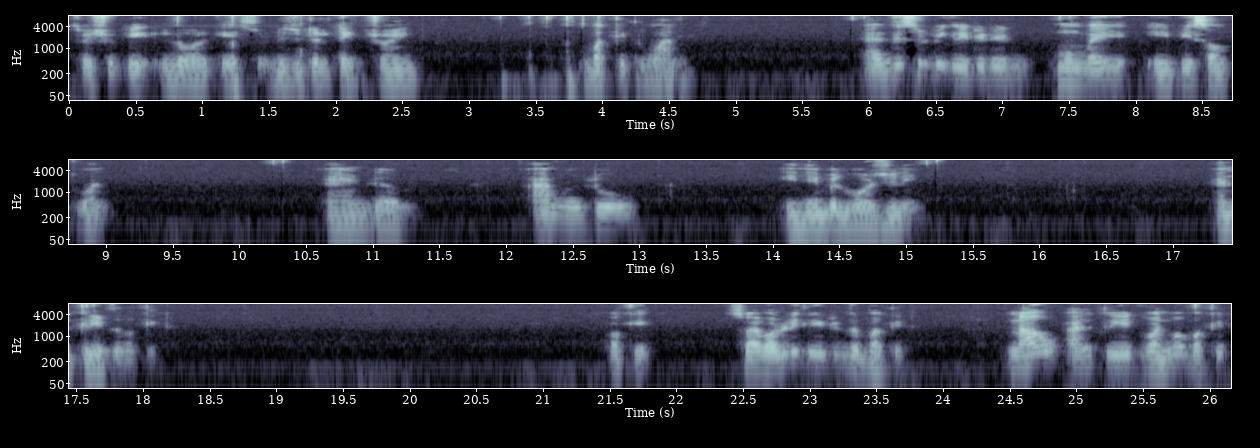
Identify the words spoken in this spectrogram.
So it should be lowercase. So digital tech joint bucket 1 and this will be created in Mumbai AP South 1 and um, I'm going to enable versioning and create the bucket. Okay. So I've already created the bucket now I'll create one more bucket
